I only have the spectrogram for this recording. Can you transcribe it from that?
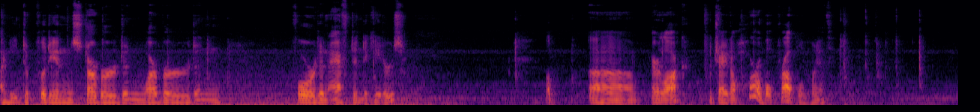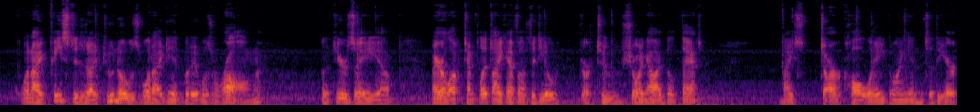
I need to put in starboard and larboard and forward and aft indicators uh, airlock, which I had a horrible problem with. When I pasted it, I who knows what I did, but it was wrong. But here's a uh, airlock template. I have a video or two showing how I built that. Nice dark hallway going into the air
